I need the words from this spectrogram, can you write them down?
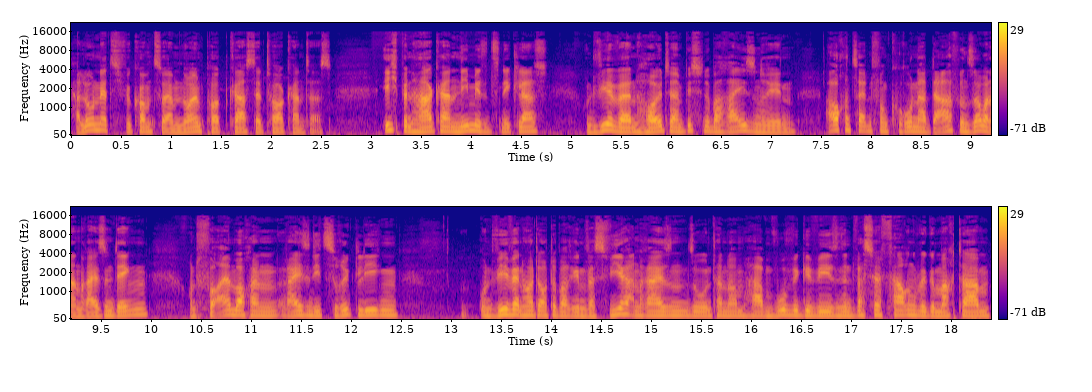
Hallo und herzlich willkommen zu einem neuen Podcast der Talk Hunters. Ich bin Hakan, neben mir sitzt Niklas und wir werden heute ein bisschen über Reisen reden. Auch in Zeiten von Corona darf und soll man an Reisen denken und vor allem auch an Reisen, die zurückliegen. Und wir werden heute auch darüber reden, was wir an Reisen so unternommen haben, wo wir gewesen sind, was für Erfahrungen wir gemacht haben,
